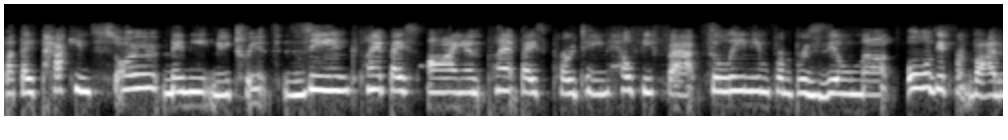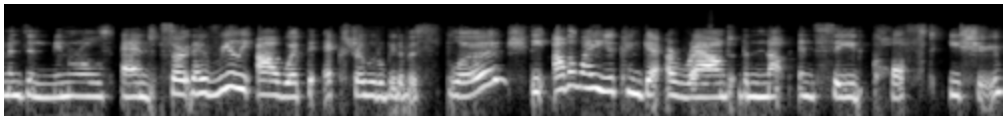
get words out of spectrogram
But they pack in so many nutrients zinc, plant based iron, plant based protein, healthy fat, selenium from Brazil nuts, all different vitamins and minerals. And so they really are worth the extra little bit of a splurge. The other way you can get around the nut and seed cost issue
